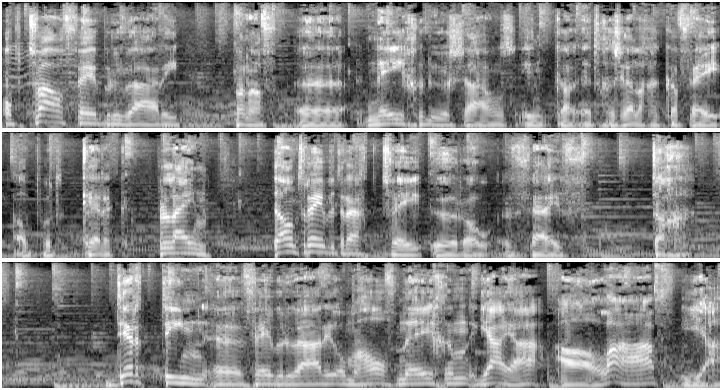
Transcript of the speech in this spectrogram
op 12 februari vanaf uh, 9 uur s'avonds... in het gezellige café op het Kerkplein. De entree bedraagt 2,50 euro. 13 uh, februari om half negen. Ja, ja, alaaf. Ja,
